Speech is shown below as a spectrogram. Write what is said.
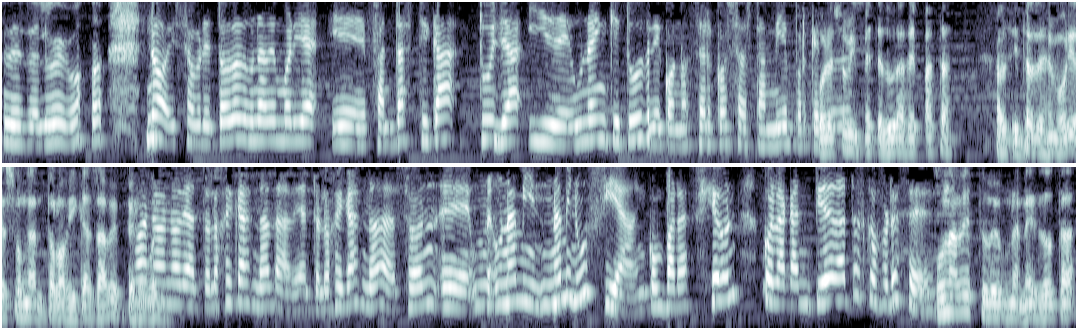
Desde luego. No, y sobre todo de una memoria eh, fantástica tuya y de una inquietud de conocer cosas también, porque Por eso mis meteduras de pata al citar de memoria son antológicas, ¿sabes? Pero no, bueno. no, no, de antológicas nada, de antológicas nada. Son eh, una, una, mi- una minucia en comparación con la cantidad de datos que ofreces. Una vez tuve una anécdota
